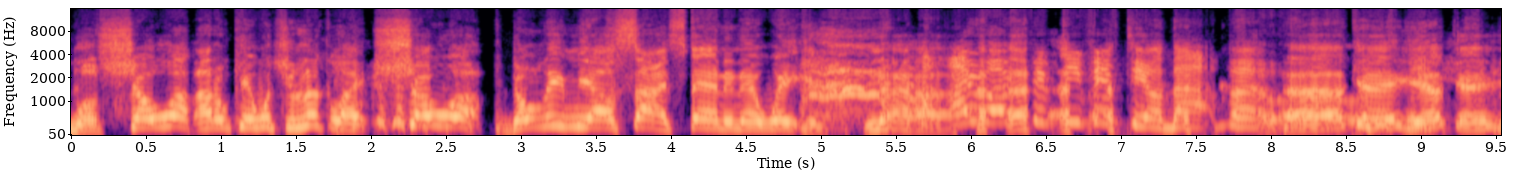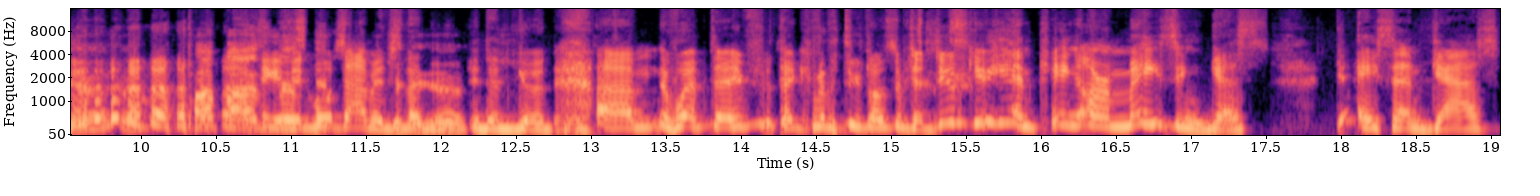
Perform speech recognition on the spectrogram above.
well, show up. I don't care what you look like. Show up. Don't leave me outside standing there waiting. Nah. I'm on 50 50 on that, but. Uh, okay. Yeah. Okay. Yeah. I Popeye's think it did more damage than Yeah. it did good. Um, Web Dave, thank you for the two dollars super chat. Doomcutie and King are amazing guests. Ace and Gaz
